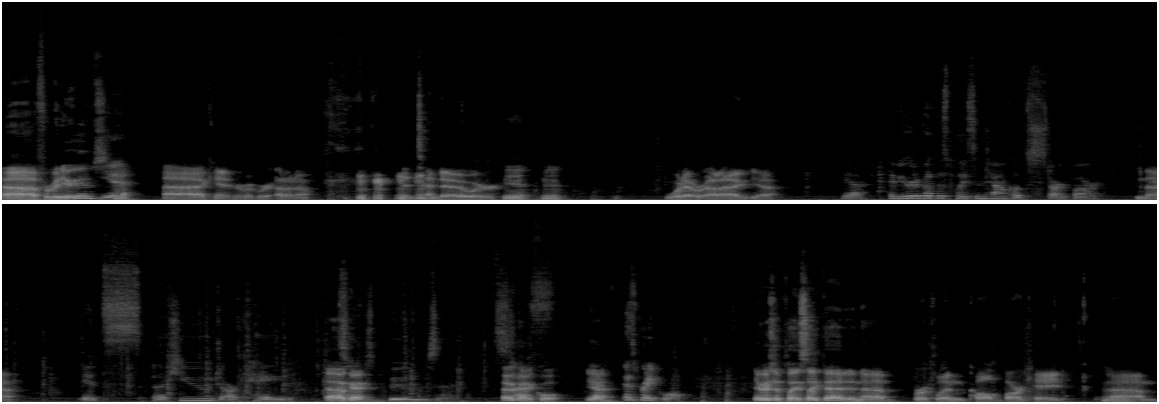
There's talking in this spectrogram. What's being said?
uh, for video games? Yeah. Uh, I can't even remember. I don't know. Nintendo or Yeah, yeah. whatever. Uh, I, yeah. Yeah. Have you heard about this place in town called Start Bar? No. It's a huge arcade. Oh, that okay. serves booze and stuff. Okay. Cool. Yeah. It's pretty cool. There was a place like that in uh, Brooklyn called Barcade, Mm. um,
